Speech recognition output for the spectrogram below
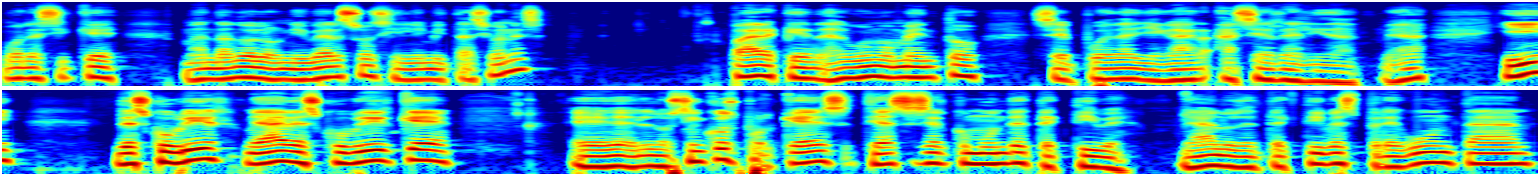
ahora sí que mandando al universo sin limitaciones para que en algún momento se pueda llegar a ser realidad. Y descubrir, descubrir que eh, los cinco porqués te hace ser como un detective. Los detectives preguntan,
